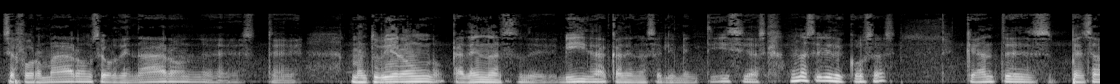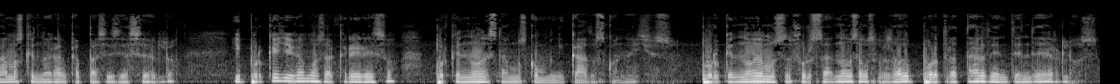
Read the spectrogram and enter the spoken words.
se formaron, se ordenaron, este, mantuvieron cadenas de vida, cadenas alimenticias, una serie de cosas que antes pensábamos que no eran capaces de hacerlo. ¿Y por qué llegamos a creer eso? Porque no estamos comunicados con ellos, porque no hemos esforzado, no nos hemos esforzado por tratar de entenderlos.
